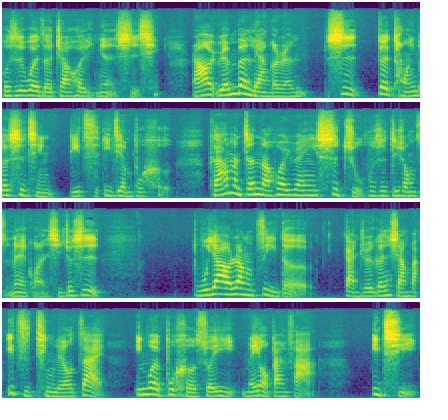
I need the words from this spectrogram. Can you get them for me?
或是为着教会里面的事情，然后原本两个人是对同一个事情彼此意见不合，可他们真的会愿意事主或是弟兄姊妹的关系，就是不要让自己的感觉跟想法一直停留在因为不合，所以没有办法一起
